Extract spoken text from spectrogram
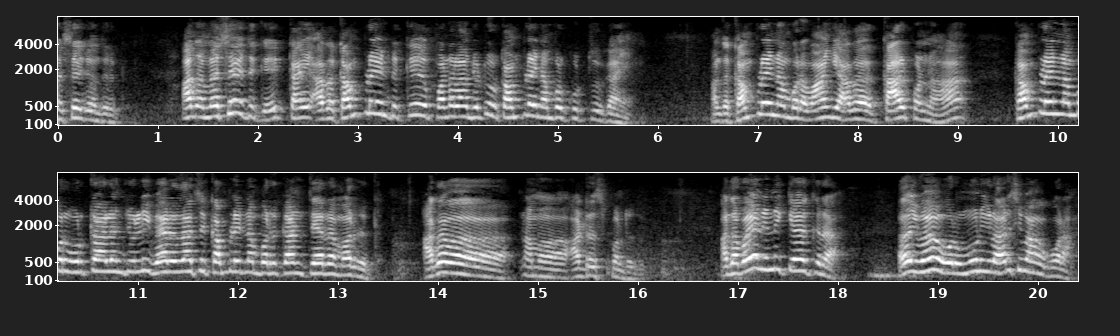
மெசேஜ் வந்திருக்கு. அந்த மெசேஜுக்கு கை அதை கம்ப்ளைண்ட்டுக்கு பண்ணலாம்னு சொல்லிட்டு ஒரு கம்ப்ளைண்ட் நம்பர் கொடுத்துருக்காங்க. அந்த கம்ப்ளைண்ட் நம்பரை வாங்கி அதை கால் பண்ணால் கம்ப்ளைண்ட் நம்பர் ஒர்க் சொல்லி வேறு ஏதாச்சும் கம்ப்ளைண்ட் நம்பர் இருக்கான்னு தேடுற மாதிரி இருக்கு. அதை நம்ம அட்ரஸ் பண்ணுறது அந்த பையன் நின்று கேட்குறா அதாவது இவன் ஒரு மூணு கிலோ அரிசி வாங்க போகிறான்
